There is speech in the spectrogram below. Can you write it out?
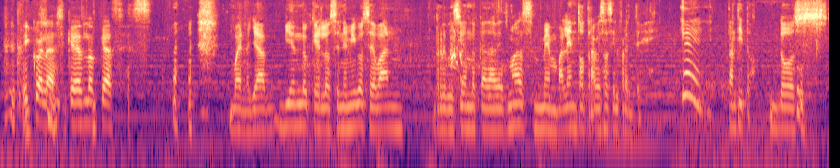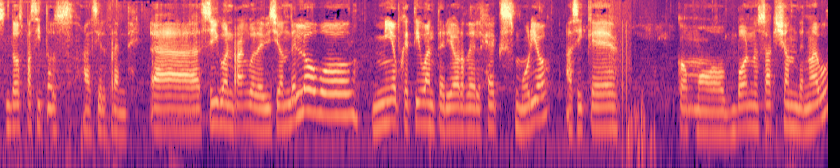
Nicolás, ¿qué es lo que haces? Bueno, ya viendo que los enemigos se van reduciendo cada vez más, me envalento otra vez hacia el frente. ¡Yay! Tantito. Dos, dos pasitos hacia el frente. Ah, sigo en rango de visión del lobo. Mi objetivo anterior del Hex murió. Así que como bonus action de nuevo,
